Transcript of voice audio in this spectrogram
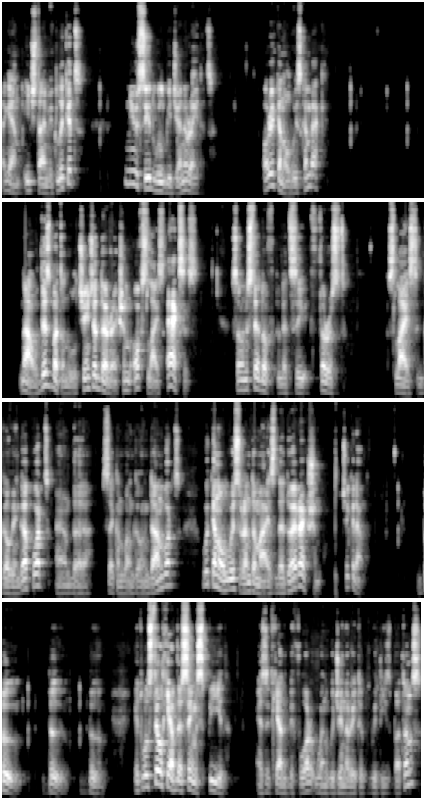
Again, each time you click it, new seed will be generated. Or you can always come back. Now, this button will change the direction of slice axis. So instead of, let's say, first slice going upward and the second one going downwards, we can always randomize the direction. Check it out. Boom, boom, boom. It will still have the same speed as it had before when we generated with these buttons.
